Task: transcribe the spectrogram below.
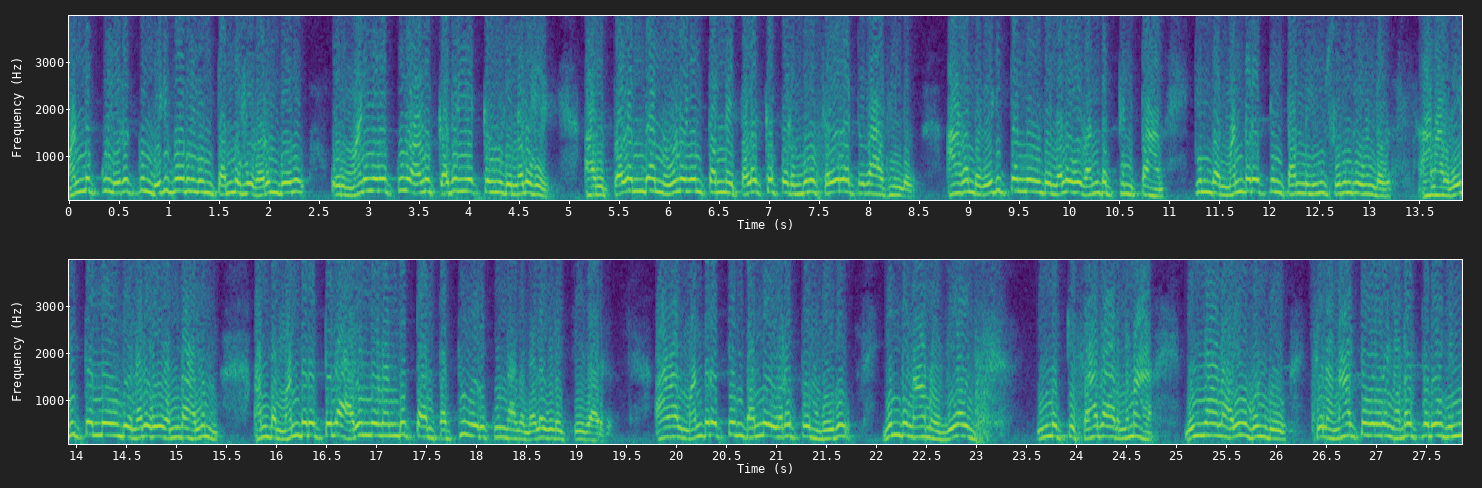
மண்ணுக்குள் இருக்கும் வெடிபொருளின் தன்மைகள் வரும்போது ஒரு மனிதனுக்குள் அணு கதிரியக்கங்களுடைய நிலைகள் அது தொடர்ந்து அந்த உணவின் தன்மை பழக்கப்படும் போது செயலற்றதாகின்றது. ஆக அந்த வெடித்தன்மையுடைய நிலையை வந்த பின் தான் இந்த மந்திரத்தின் தன்மையும் சுருங்குகின்றது ஆனால் வெடித்தன்மையுடைய நிலையை வந்தாலும் அந்த மந்திரத்தில் அறிந்துணர்ந்து தான் தப்புவதற்கு அந்த நிலைகளை செய்தார்கள். ஆனால் மந்திரத்தின் தன்மை உரப்பும் போது இன்று நாம வேல்ஸ் இன்னைக்கு சாதாரணமா விஞ்ஞான அறிவு கொண்டு சில நாட்டுகளில் நடப்பதை விண்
